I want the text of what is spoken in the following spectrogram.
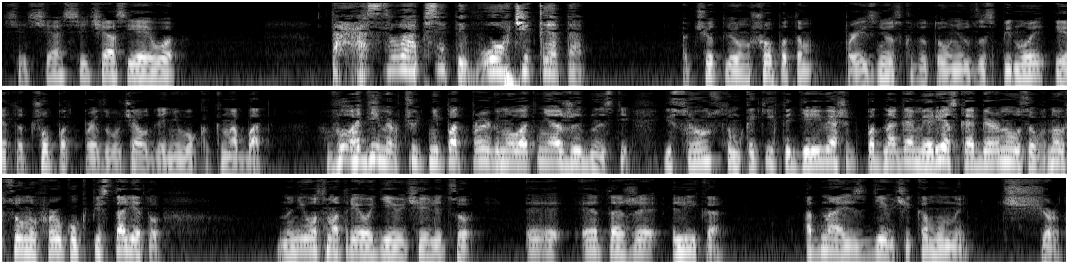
Сейчас, сейчас я его... Да расслабься ты, Вовчик это! Отчетливым шепотом произнес кто-то у него за спиной, и этот шепот прозвучал для него как набат. Владимир чуть не подпрыгнул от неожиданности и с хрустом каких-то деревяшек под ногами резко обернулся, вновь сунув руку к пистолету. На него смотрело девичье лицо. Э «Это же Лика, одна из девичьей коммуны. Черт!»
